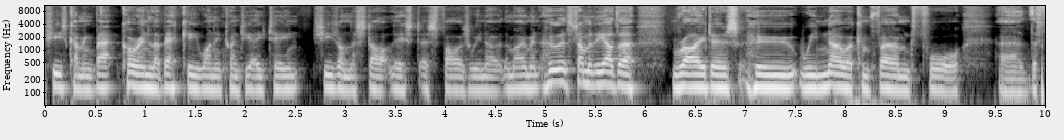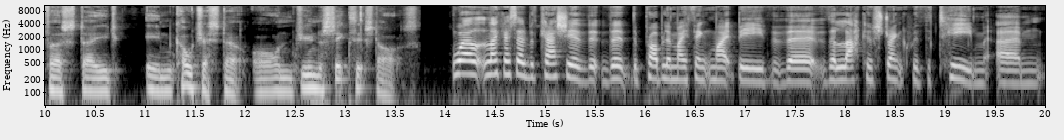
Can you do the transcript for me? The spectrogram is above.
She's coming back. Coryn Labecki won in 2018. She's on the start list as far as we know at the moment. Who are some of the other riders who we know are confirmed for uh, the first stage in Colchester on June the 6th? It starts. Well, like I said with Kasia, the, the, the, problem I think might be the the lack of strength with the team. Um,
